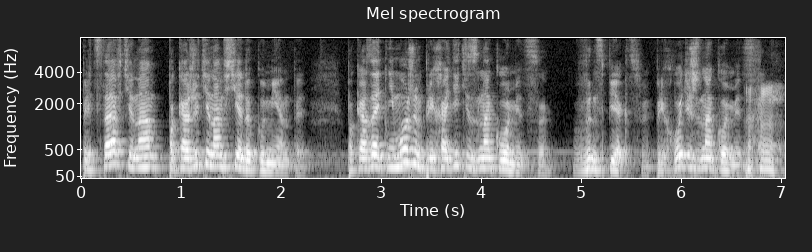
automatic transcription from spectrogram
Представьте нам, покажите нам все документы. Показать не можем, приходите знакомиться в инспекцию. Приходишь знакомиться.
